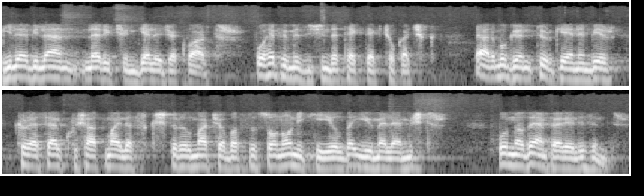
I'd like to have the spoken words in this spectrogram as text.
bilebilenler için gelecek vardır. Bu hepimiz için de tek tek çok açık. Yani bugün Türkiye'nin bir küresel kuşatmayla sıkıştırılma çabası son 12 yılda ivmelenmiştir. Bunun adı emperyalizmdir.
